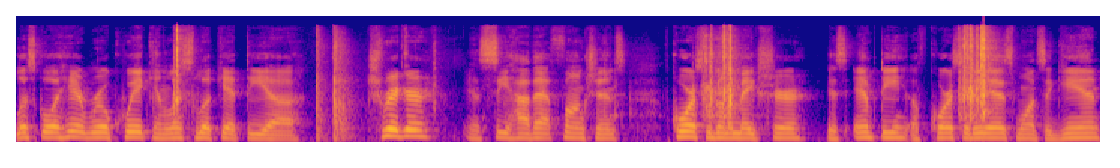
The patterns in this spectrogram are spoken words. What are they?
Let's go ahead real quick and let's look at the uh, trigger and see how that functions. Of course, we're gonna make sure it's empty. Of course it is, once again.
